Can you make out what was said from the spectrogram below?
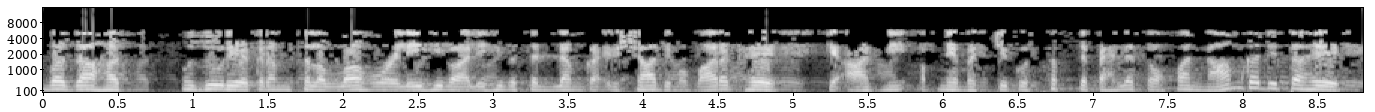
وضاحت۔ حضور اکرم صلی اللہ علیہ وآلہ وسلم کا ارشاد مبارک ہے کہ آدمی اپنے بچے کو سب سے پہلے تحفہ نام کا دیتا ہے،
